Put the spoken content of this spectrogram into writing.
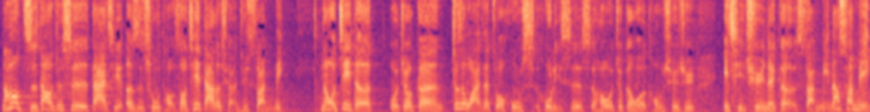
然后直到就是大家其实二十出头的时候，其实大家都喜欢去算命。那我记得我就跟就是我还在做护士护理师的时候，我就跟我的同学去一起去那个算命。那算命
